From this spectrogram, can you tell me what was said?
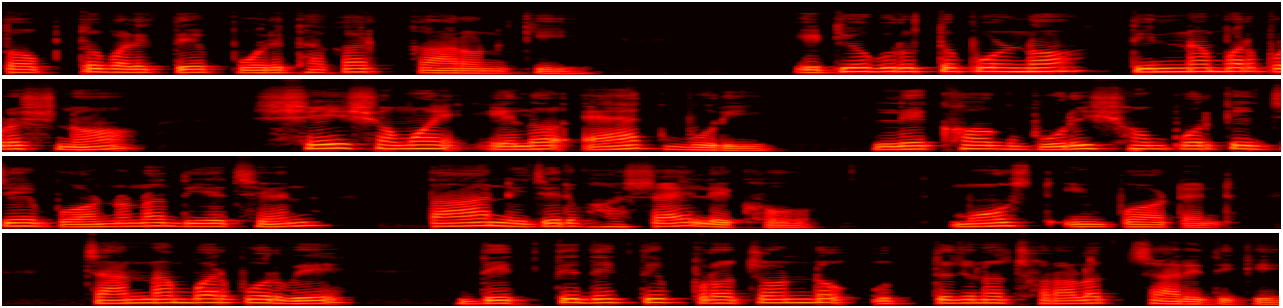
তপ্ত বালিতে পড়ে থাকার কারণ কি? এটিও গুরুত্বপূর্ণ। তিন নম্বর প্রশ্ন, সেই সময় এলো এক বুড়ি। লেখক বুড়ি সম্পর্কে যে বর্ণনা দিয়েছেন, তা নিজের ভাষায় লেখো। মোস্ট ইম্পর্ট্যান্ট। চার নাম্বার পর্বে, দেখতে দেখতে প্রচণ্ড উত্তেজনা ছড়ালো চারিদিকে।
